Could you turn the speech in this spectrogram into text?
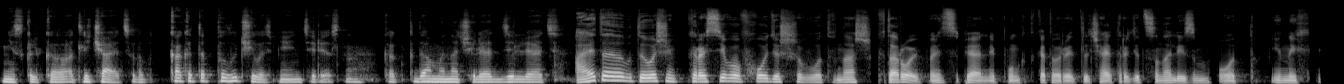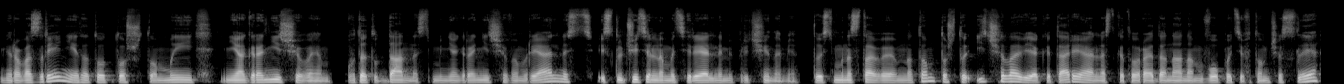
несколько отличается. Как это получилось, мне интересно. Когда мы начали отделять? А это ты очень красиво входишь вот в наш второй принципиальный пункт, который отличает традиционализм от иных мировоззрений. Это то, то, что мы не ограничиваем вот эту данность, мы не ограничиваем реальность исключительно материальными причинами. То есть мы настаиваем на том, то, что и человек, и та реальность, которая дана нам в опыте в том числе,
